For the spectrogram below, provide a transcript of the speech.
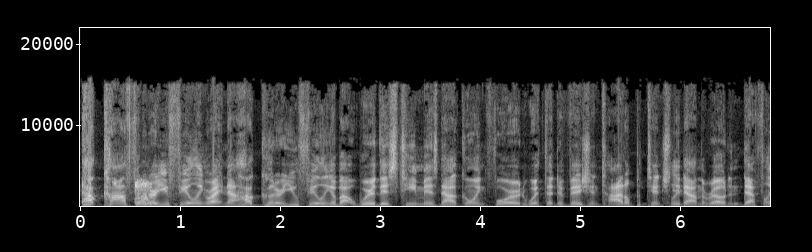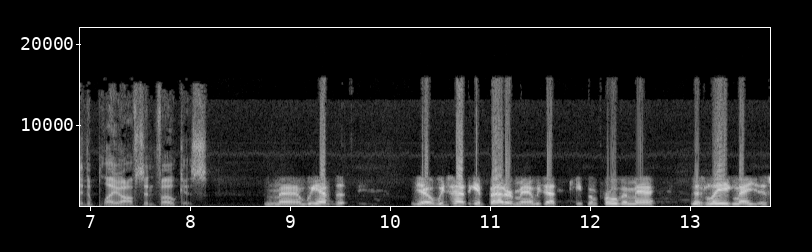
how confident are you feeling right now? How good are you feeling about where this team is now going forward with the division title potentially down the road and definitely the playoffs in focus? man, we have to, yeah, we just have to get better, man. We just have to keep improving, man. This league, man, is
